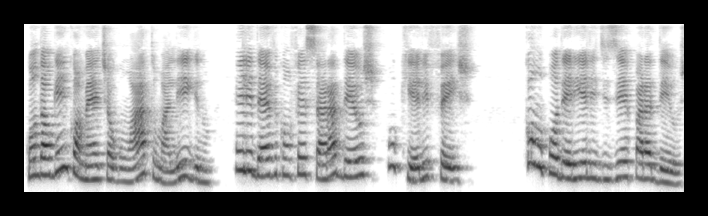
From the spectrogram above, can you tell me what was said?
Quando alguém comete algum ato maligno, ele deve confessar a Deus o que ele fez. Como poderia ele dizer para Deus:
